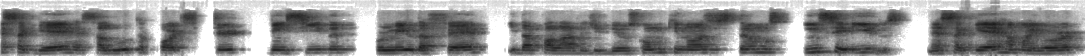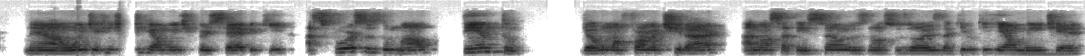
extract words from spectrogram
essa guerra, essa luta pode ser vencida por meio da fé e da palavra de Deus, como que nós estamos inseridos nessa guerra maior, né, onde a gente realmente percebe que as forças do mal tentam de alguma forma tirar a nossa atenção, os nossos olhos daquilo que realmente é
